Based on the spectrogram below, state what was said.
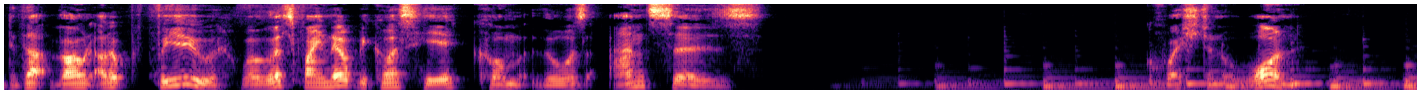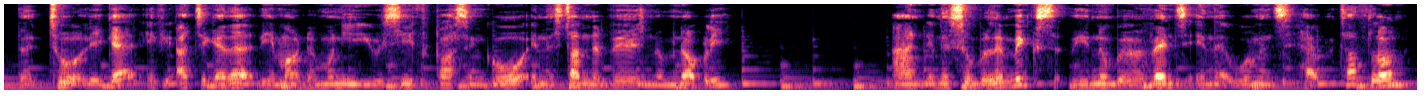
did that round add up for you? Well, let's find out because here come those answers. Question 1. The total you get if you add together the amount of money you receive for pass and go in the standard version of Monopoly, and in the Summer Olympics, the number of events in the women's heptathlon,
